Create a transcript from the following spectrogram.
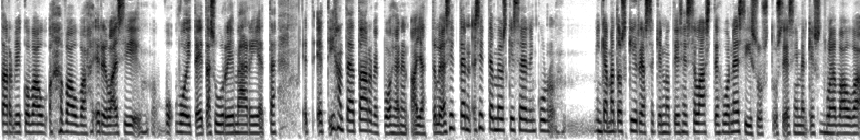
tarviiko vauva erilaisia voiteita suuriin määriin, että et, et ihan tämä tarvepohjainen ajattelu. Ja sitten, sitten myöskin se, niin kuin, minkä mä tuossa kirjassakin otin, siis se lastenhuoneen sisustus esimerkiksi, jos tulee mm. vauva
